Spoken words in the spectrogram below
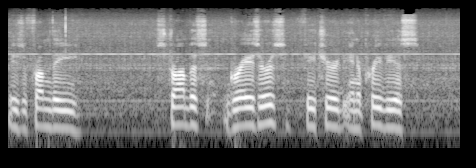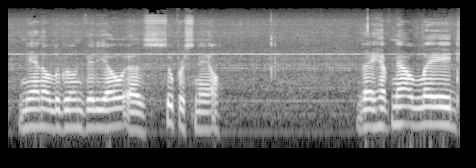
These are from the Strombus grazers featured in a previous Nano Lagoon video as super snail. They have now laid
